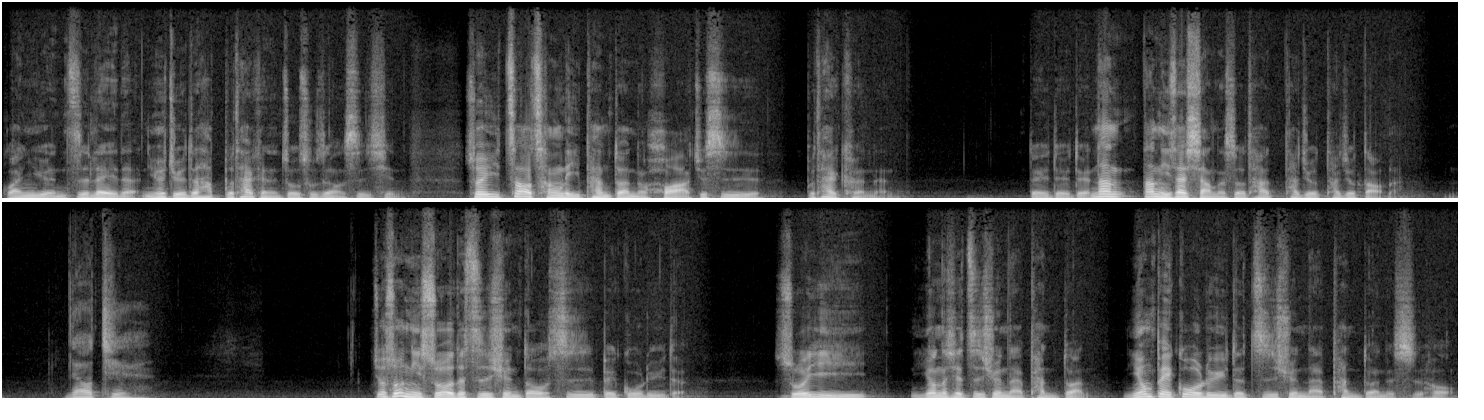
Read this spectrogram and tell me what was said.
官员之类的，你会觉得他不太可能做出这种事情，所以照常理判断的话，就是不太可能。对对对，那当你在想的时候，他他就他就倒了。了解，就说你所有的资讯都是被过滤的，所以你用那些资讯来判断，你用被过滤的资讯来判断的时候，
